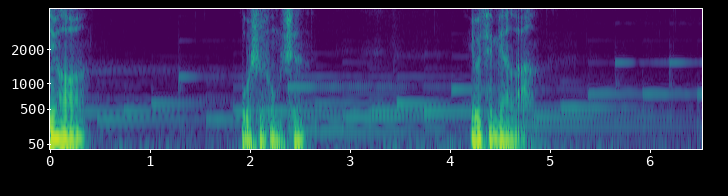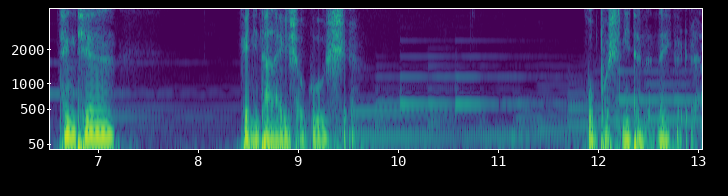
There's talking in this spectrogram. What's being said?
你好，我是冯生，又见面了。今天给你带来一首故事。我不是你等的那个人。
